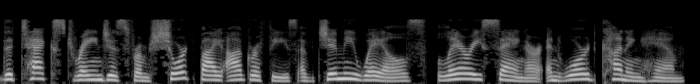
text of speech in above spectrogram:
the text ranges from short biographies of Jimmy Wales, Larry Sanger and Ward Cunningham,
